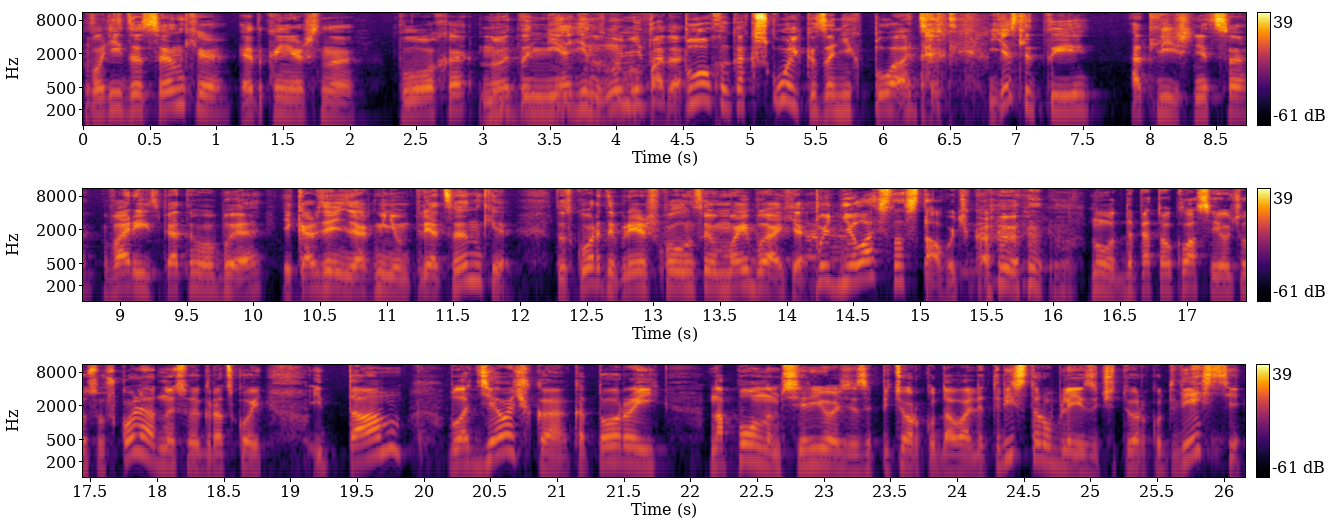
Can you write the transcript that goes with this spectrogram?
Платить за оценки, это, конечно, плохо, но это не один из Ну, не так плохо, как сколько за них платят. Если ты отличница, Варя из 5 Б, и каждый день как минимум три оценки, то скоро ты приедешь в школу на своем Майбахе. Поднялась наставочка. ну вот, до пятого класса я учился в школе одной своей городской, и там была девочка, которой на полном серьезе за пятерку давали 300 рублей, за четверку 200,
